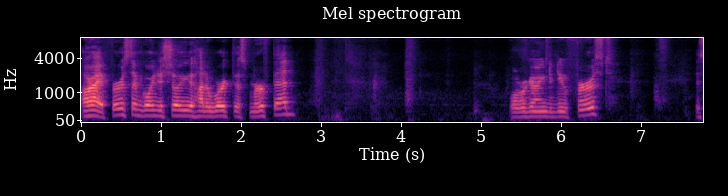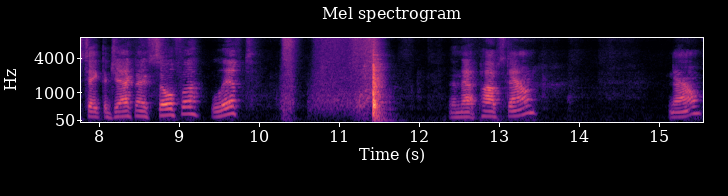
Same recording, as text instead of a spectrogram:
All right, first I'm going to show you how to work this Murph bed. What we're going to do first is take the jackknife sofa, lift, then that pops down. Now,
